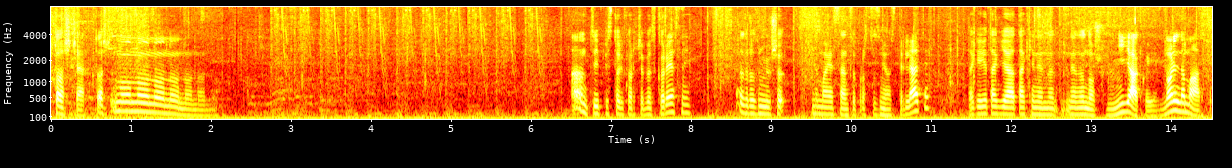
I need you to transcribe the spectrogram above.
Хто ще? Хто ще? Ну, ну, ну, ну, ну, ну, ну. А, ну цей пістоль, коротше, безкорисний. Я зрозумів, що немає сенсу просто з нього стріляти. Так і так я атаки не, не наношу. Ніякої. Ноль на масу.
